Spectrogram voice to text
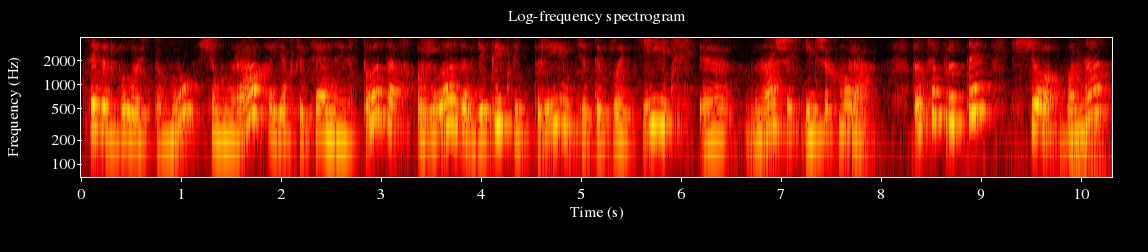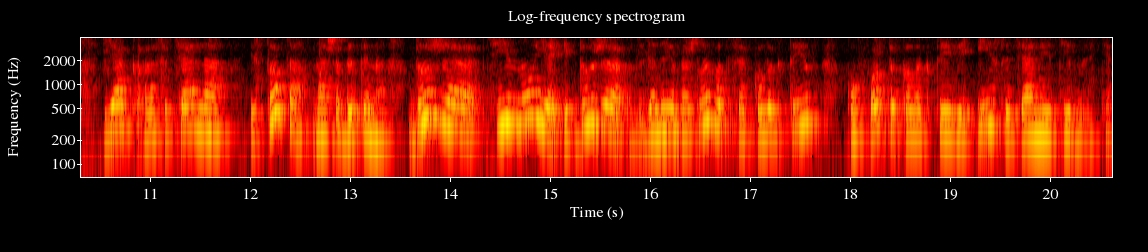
це відбулось тому, що мураха, як соціальна істота, ожила завдяки підтримці, теплоті е, наших інших мурах, то це про те, що вона, як е, соціальна істота, наша дитина, дуже цінує і дуже для неї важливо це колектив, комфорт у колективі і соціальні здібності.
